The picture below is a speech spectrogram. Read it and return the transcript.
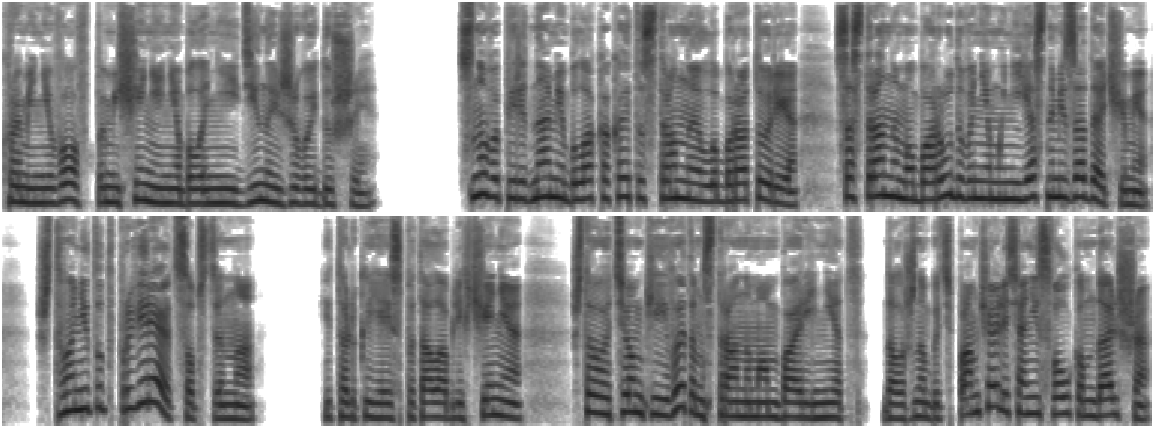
Кроме него в помещении не было ни единой живой души. Снова перед нами была какая-то странная лаборатория со странным оборудованием и неясными задачами. Что они тут проверяют, собственно? И только я испытала облегчение, что Тёмки и в этом странном амбаре нет. Должно быть, помчались они с волком дальше.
